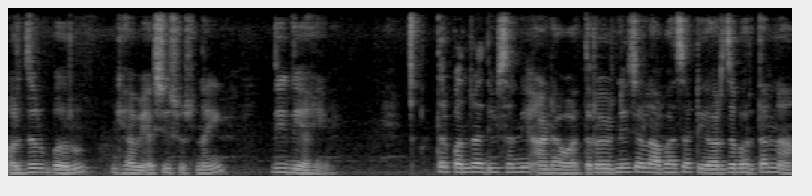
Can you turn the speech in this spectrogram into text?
अर्ज भरून घ्यावे अशी सूचनाही दिली आहे. तर पंधरा दिवसांनी आढावा. तर योजनेच्या लाभासाठी अर्ज भरताना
